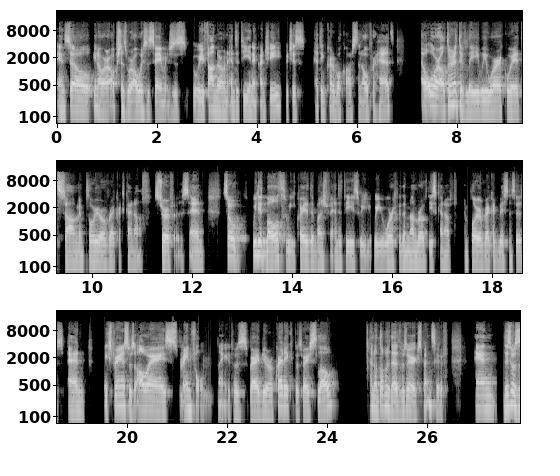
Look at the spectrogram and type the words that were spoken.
And so you know our options were always the same which is we found our own entity in a country which is at incredible cost and overhead or alternatively we work with some employer of record kind of service. And so we did both. We created a bunch of entities. We we worked with a number of these kind of employer of record businesses. And experience was always painful. Like it was very bureaucratic. It was very slow. And on top of that it was very expensive. And this was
